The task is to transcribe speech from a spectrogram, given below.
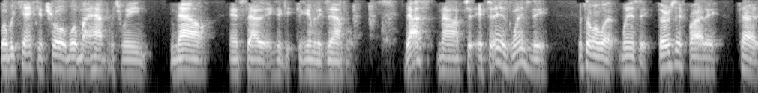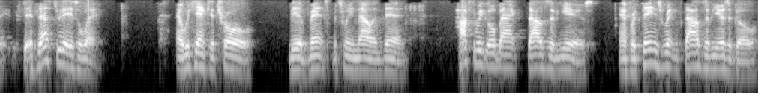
but we can't control what might happen between now and Saturday, to, to give an example. That's now, if today is Wednesday, we're talking about what? Wednesday, Thursday, Friday, Saturday. If that's three days away, and we can't control the events between now and then, how can we go back thousands of years and for things written thousands of years ago,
